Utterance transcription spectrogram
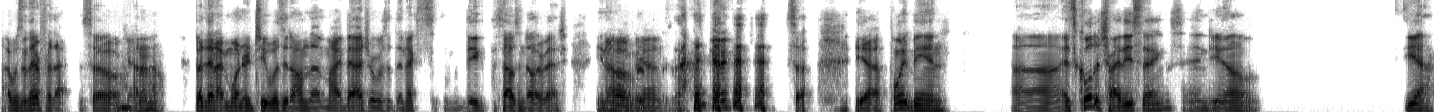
I wasn't there for that. So okay. I don't know. But then I'm wondering too, was it on the my badge or was it the next the thousand dollar badge? You know, oh, man. okay. so yeah, point being, uh, it's cool to try these things, and you know, yeah.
